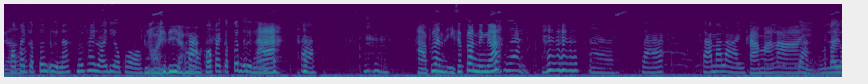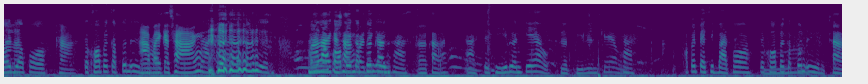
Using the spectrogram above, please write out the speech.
อขอไปกับต้นอื่นนะ นุชให้ร้อยเดียวพอ ร้อยเดียวค่ะ ขอไปกับต้นอื่นนะ อะค่ะ หาเพื่อนอีกสักต้นหนึ่งนะ เพื่อน อ่าล้า ล้ามาลายขาม้าลายจ้ะอุ๊ไปร้อยเดียวน่าพอ ค่ะแต่ขอไปกับต้นอื่นอ่าค่ะไปกับช้าง จ้ะขอไปกับต้นอื่นม้าลายกับช้างอันนี้ไปขอด้วยกันต้นค่ะเออค่ะ อะเศรษฐีเรือนแก้วเสือถีเรือนแก้วค่ะ เอาไปแปดสิบาทพอ แต่ขอไปกับต้นอื่น ค่ะ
